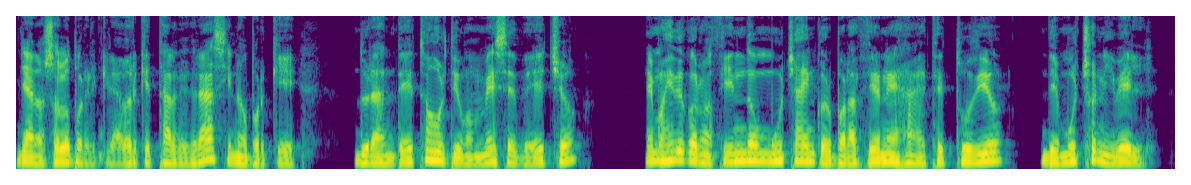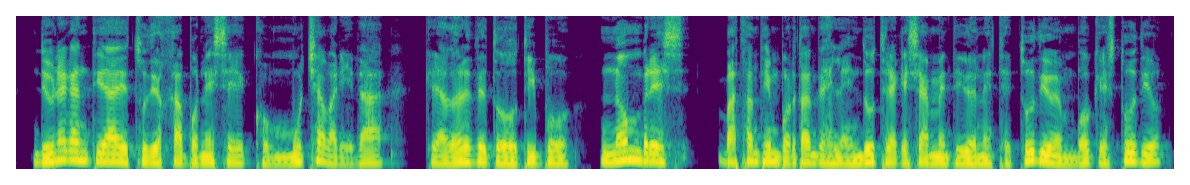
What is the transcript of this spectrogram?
Ya no solo por el creador que está detrás, sino porque durante estos últimos meses, de hecho, hemos ido conociendo muchas incorporaciones a este estudio de mucho nivel, de una cantidad de estudios japoneses con mucha variedad, creadores de todo tipo, nombres bastante importantes en la industria que se han metido en este estudio, en Bokeh Studio,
